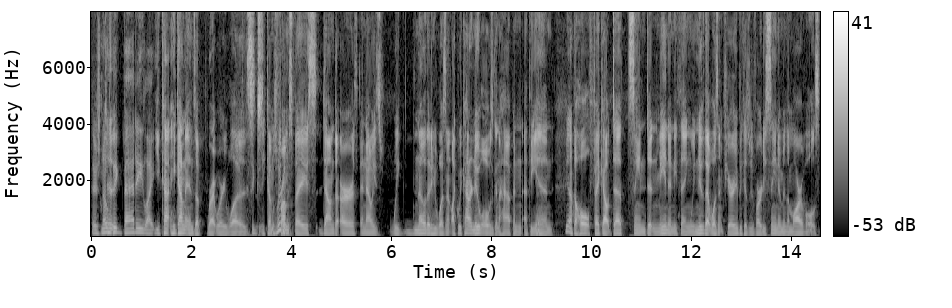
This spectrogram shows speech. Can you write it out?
There's no big baddie like You can He kind of ends up right where he was. Ex- he comes literally. from space down to Earth, and now he's. We know that he wasn't like we kind of knew what was going to happen at the end. Yeah. The whole fake out death scene didn't mean anything. We knew that wasn't Fury because we've already seen him in the Marvels,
